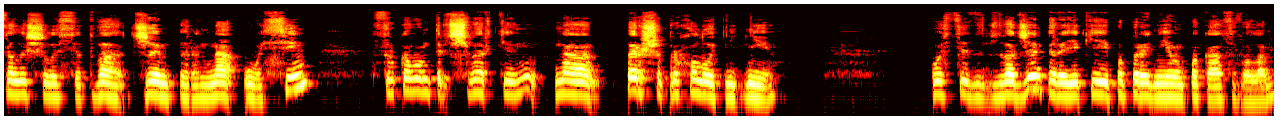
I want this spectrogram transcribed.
Залишилося два джемпери на осінь з рукавом 3 чверті. Ну, на перші прохолодні дні. Ось ці два джемпери, які попередньо я вам показувала.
